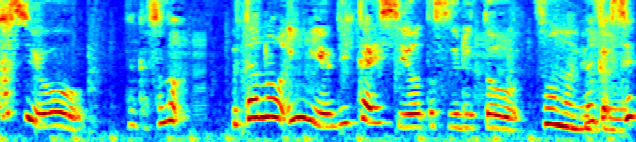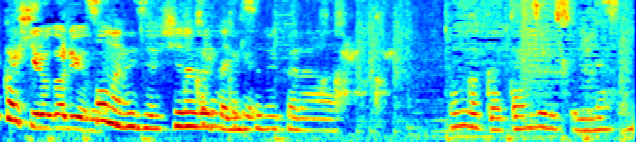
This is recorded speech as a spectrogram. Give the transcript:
歌詞を、なんかその歌の意味を理解しようとすると、そうなんなんですよ。か世界広がるよね。そうなんですよ。調べたりするから。わかるわかる音楽は大事ですよ、皆さん。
